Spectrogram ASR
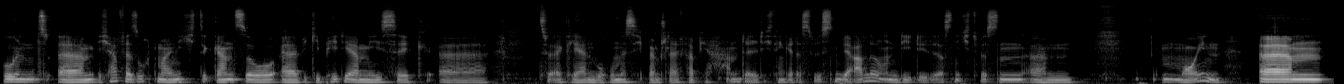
und ähm, ich habe versucht, mal nicht ganz so äh, Wikipedia-mäßig äh, zu erklären, worum es sich beim Schleifpapier handelt. Ich denke, das wissen wir alle und die, die das nicht wissen, ähm, moin. Ähm,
